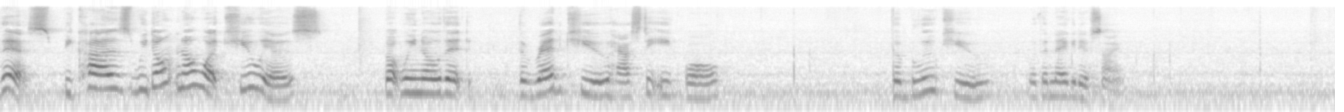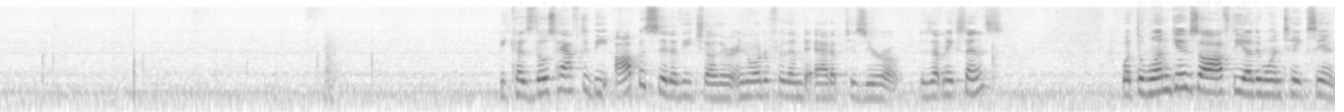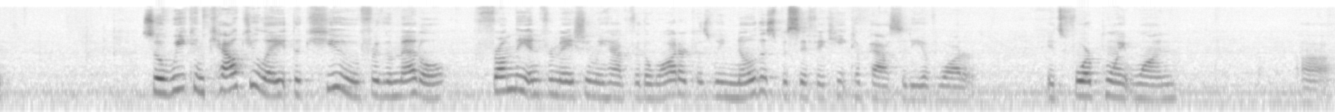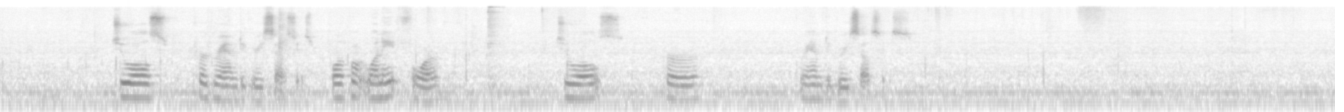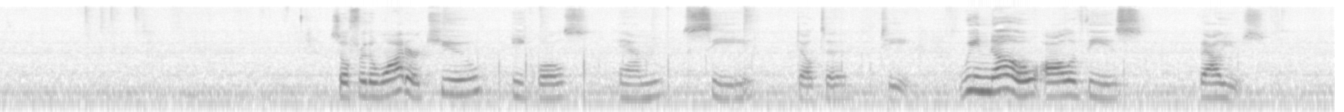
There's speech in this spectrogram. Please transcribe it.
this because we don't know what Q is, but we know that the red Q has to equal the blue Q with a negative sign. Because those have to be opposite of each other in order for them to add up to zero. Does that make sense? What the one gives off, the other one takes in. So we can calculate the Q for the metal from the information we have for the water because we know the specific heat capacity of water. It's 4.1 uh, joules per gram degree Celsius. 4.184 joules per gram degree Celsius. So for the water, Q equals mc delta T. We know all of these values.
